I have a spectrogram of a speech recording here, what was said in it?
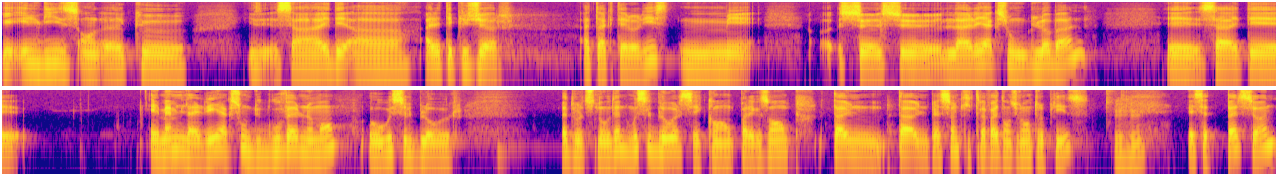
Ils, disent euh, que ça a aidé à arrêter plusieurs attaques terroristes, mais ce, la réaction globale, et ça a été. Et même la réaction du gouvernement au whistleblower Edward Snowden. Whistleblower, c'est quand, par exemple, tu as une, as une personne qui travaille dans une entreprise mm-hmm. et cette personne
